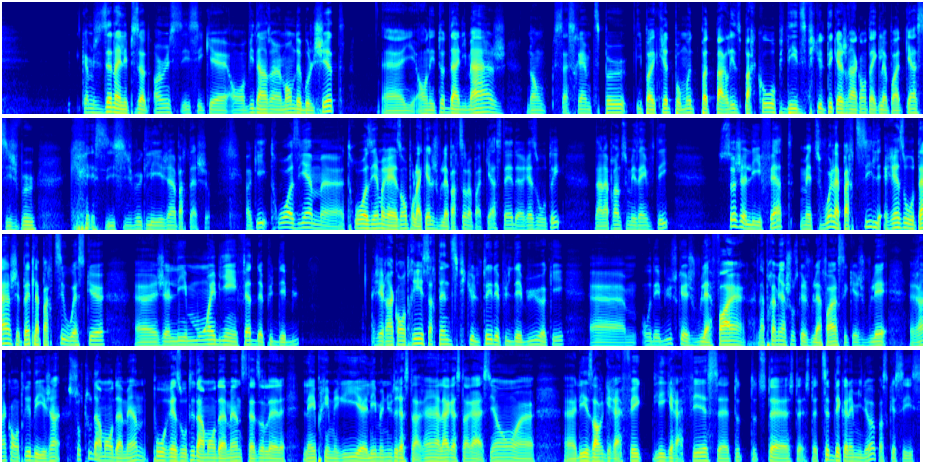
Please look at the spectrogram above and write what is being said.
comme je disais dans l'épisode 1, c'est qu'on vit dans un monde de bullshit euh, on est tous dans l'image. Donc, ça serait un petit peu hypocrite pour moi de ne pas te parler du parcours puis des difficultés que je rencontre avec le podcast si je veux que, si, je veux que les gens partagent ça. OK. Troisième, euh, troisième raison pour laquelle je voulais partir le podcast, c'était de réseauter, d'en apprendre sur mes invités. Ça, je l'ai fait, mais tu vois, la partie réseautage, c'est peut-être la partie où est-ce que euh, je l'ai moins bien faite depuis le début j'ai rencontré certaines difficultés depuis le début, OK? Euh, au début, ce que je voulais faire, la première chose que je voulais faire, c'est que je voulais rencontrer des gens, surtout dans mon domaine, pour réseauter dans mon domaine, c'est-à-dire l'imprimerie, euh, les menus de restaurant, la restauration, euh, les arts graphiques, les graphistes, tout, ce type d'économie-là, parce que c'est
